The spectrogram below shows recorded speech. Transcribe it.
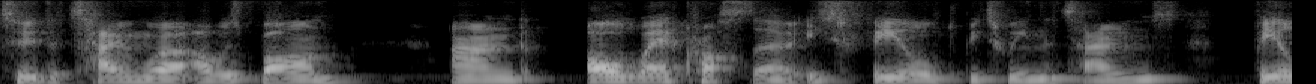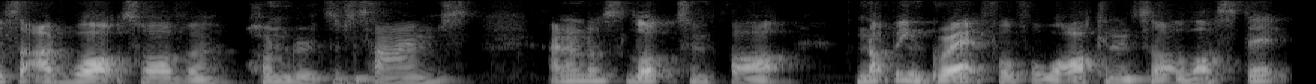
to the town where I was born, and all the way across there is field between the towns, fields that I'd walked over hundreds of times. And I just looked and thought, I'm not being grateful for walking until I lost it,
